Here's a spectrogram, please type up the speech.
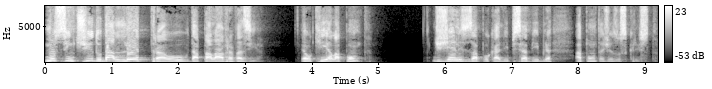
no sentido da letra ou da palavra vazia. É o que ela aponta. De Gênesis a Apocalipse, a Bíblia aponta Jesus Cristo.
